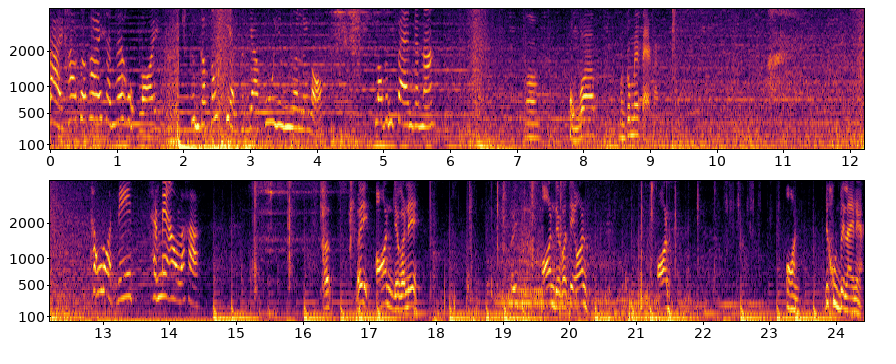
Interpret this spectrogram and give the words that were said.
จ่ายค่าเสื้อผ้าให้ฉันแค่600 ถึงกับต้องเขียนสัญญากู้ยืมเงินเลยเหรอ เราเป็นแฟนกันนะ เออผมว่ามันก็ไม่แปลกนะทั้งหมดนี่ฉันไม่เอาละค่ะ เออเฮ้ยออนเดี๋ยวก่อนดิเฮ้ยออนเดี๋ยวก่อนสิออนออนออนนี่คุณเป็นไรเนี่ย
